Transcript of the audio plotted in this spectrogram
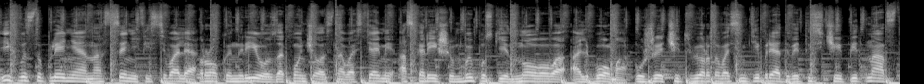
Их выступление на сцене фестиваля Rock in Rio закончилось новостями о скорейшем выпуске нового альбома. Уже 4 сентября 2015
